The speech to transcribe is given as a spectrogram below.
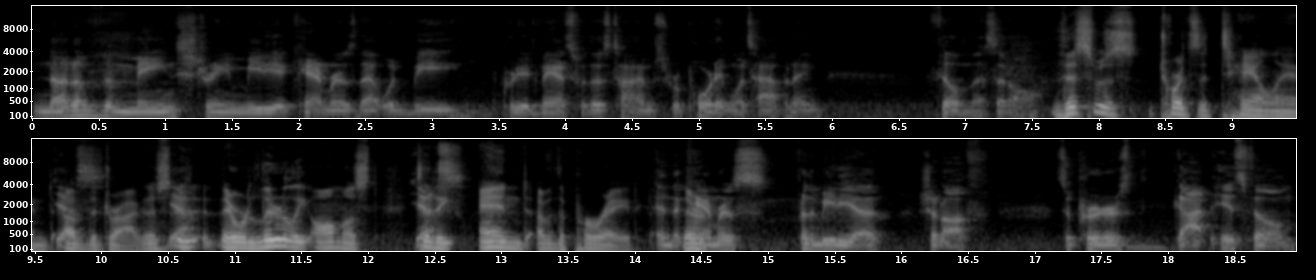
none of the mainstream media cameras that would be pretty advanced for those times reporting what's happening film this at all. This was towards the tail end Yes. of the drive. This, Yeah. They were literally almost to the end of the parade. And the They're- cameras for the media shut off. So Pruders got his film.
